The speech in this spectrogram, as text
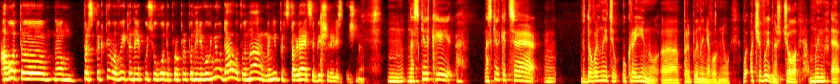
А от перспектива вийти на якусь угоду про припинення вогню, да, от вона мені представляється більш реалістичною. М, Наскільки, наскільки це вдовольнить Україну е, припинення вогню? Ви- Очевидно, що ми, е,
